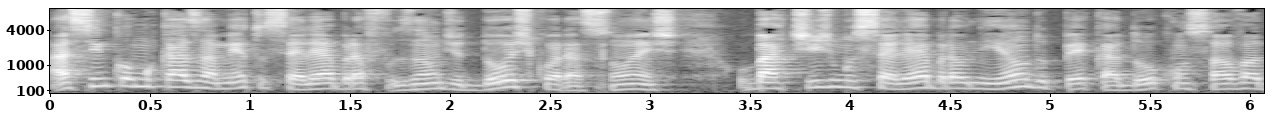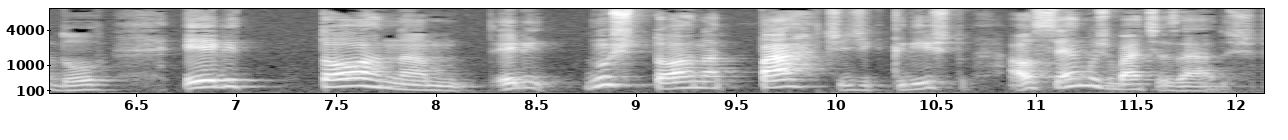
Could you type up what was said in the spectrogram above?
Assim como o casamento celebra a fusão de dois corações, o batismo celebra a união do pecador com o Salvador. Ele torna, ele nos torna parte de Cristo ao sermos batizados.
